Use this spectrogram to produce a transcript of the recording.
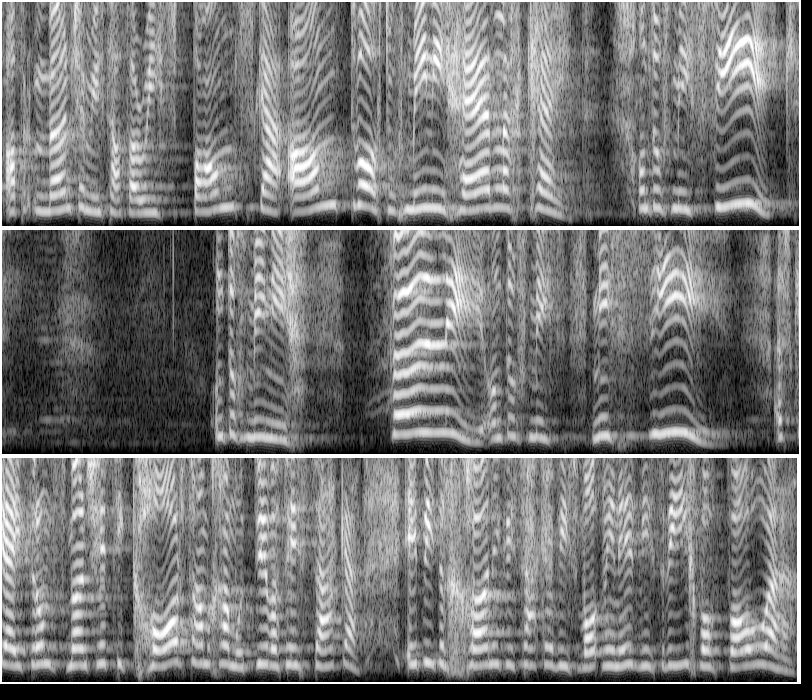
Aber Menschen müssen auf eine Response geben, Antwort auf meine Herrlichkeit und auf meinen Sieg und auf meine Fülle und auf mein, mein Sein. Es geht darum, dass Menschen jetzt in Gehorsam kommen und tun, was ich sage. Ich bin der König und sage, wie ich nicht mein Reich bauen will.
